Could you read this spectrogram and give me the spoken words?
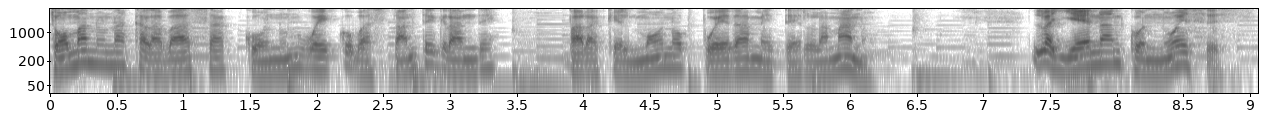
Toman una calabaza con un hueco bastante grande para que el mono pueda meter la mano. La llenan con nueces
